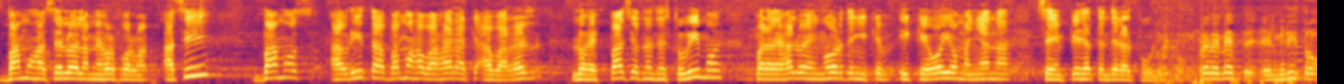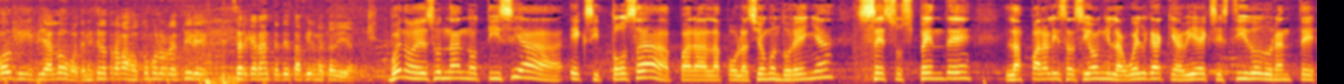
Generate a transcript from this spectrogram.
vamos a hacerlo de la mejor forma. Así, vamos, ahorita vamos a bajar a barrer los espacios donde estuvimos para dejarlos en orden y que, y que hoy o mañana se empiece a atender al público. Brevemente, el ministro Olvin Villalobos, del Ministerio de Trabajo, ¿cómo lo recibe ser garante de esta firma este día? Bueno, es una noticia exitosa para la población hondureña. Se suspende la paralización y la huelga que había existido durante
